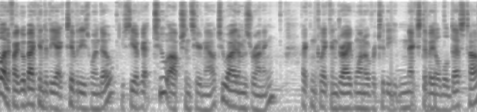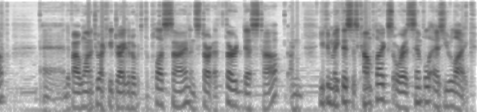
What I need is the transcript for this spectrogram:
But if I go back into the activities window, you see I've got two options here now, two items running. I can click and drag one over to the next available desktop. And if I wanted to, I could drag it over to the plus sign and start a third desktop. And you can make this as complex or as simple as you like.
